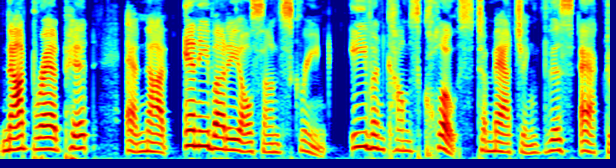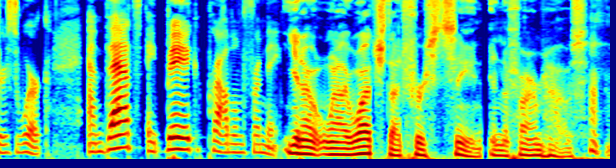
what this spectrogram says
Not Brad Pitt and not anybody else on screen even comes close to matching this actor's work. And that's a big problem for me. You know, when I watched that first scene in the farmhouse, mm-hmm.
